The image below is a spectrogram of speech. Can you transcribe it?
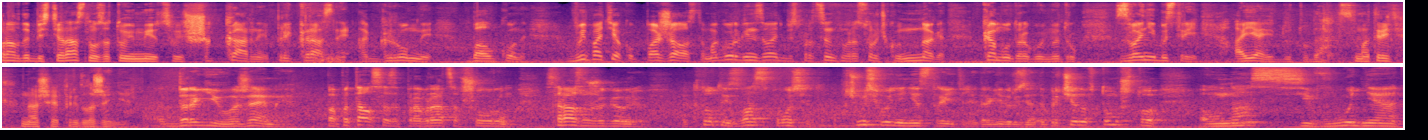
правда, без террас, но зато имеют свои шикарные, прекрасные, огромные балконы. В ипотеку, пожалуйста, могу организовать беспроцентную рассрочку на год. Кому, дорогой мой друг, звони быстрее. А я иду туда смотреть наше предложение. Дорогие уважаемые, попытался пробраться в шоурум. Сразу же говорю, кто-то из вас спросит, «А почему сегодня нет строителей, дорогие друзья? Да причина в том, что у нас сегодня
